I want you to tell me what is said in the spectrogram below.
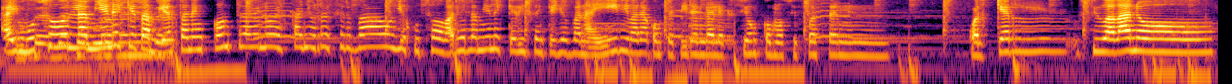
Hay Entonces, muchos lamienes que también de- están en contra de los escaños reservados. Yo he escuchado varios lamienes que dicen que ellos van a ir y van a competir en la elección como si fuesen cualquier ciudadano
